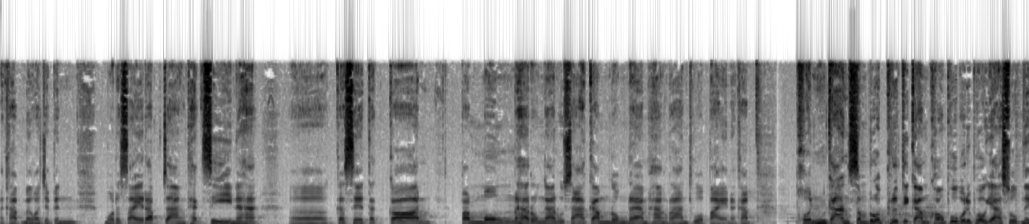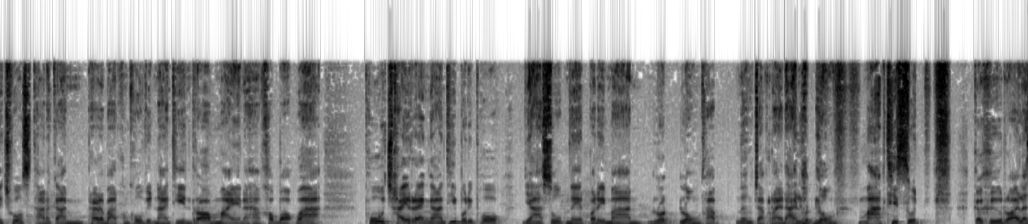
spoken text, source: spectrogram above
นะครับไม่ว่าจะเป็นมอเตอร์ไซค์รับจ้างแท็กซี่นะฮะเกษตรกรประมงนะฮะโรงงานอุตสาหกรรมโรงแรมห้างร้านทั่วไปนะครับ ผลการสำรวจพฤติกรรมของผู้บริโภคยาสูบในช่วงสถานการณ์แพร่ระบาดของโควิด -19 รอบใหม่นะฮะเขาบอกว่าผู้ใช้แรงงานที่บริโภคยาสูบในปริมาณลดลงครับ เนื่องจากรายได้ลดลงมากที่สุด ก็คือร้อยละ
